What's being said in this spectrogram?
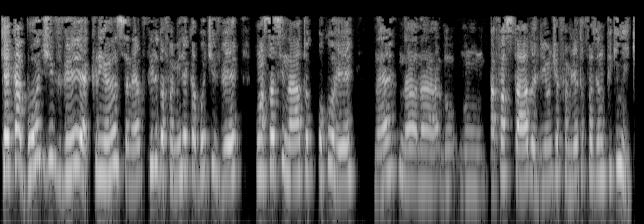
que acabou de ver, a criança, né, o filho da família acabou de ver um assassinato ocorrer né, na, na, no, num afastado ali onde a família está fazendo piquenique.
